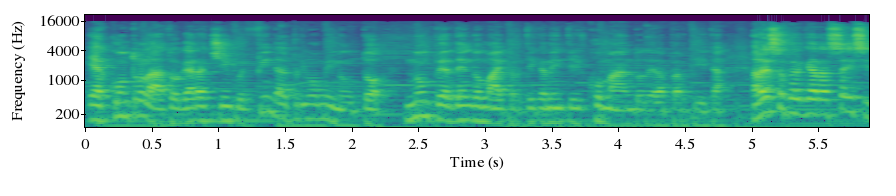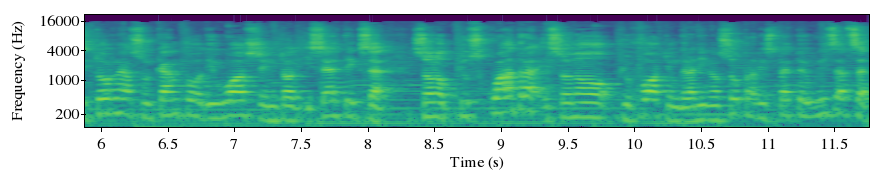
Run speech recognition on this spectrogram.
e ha controllato gara 5 fin dal primo minuto non perdendo mai praticamente il comando della partita. Adesso per gara 6 si torna sul campo di Washington, i Celtics sono più squadra e sono più forti, un gradino sopra sopra rispetto ai Wizards,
